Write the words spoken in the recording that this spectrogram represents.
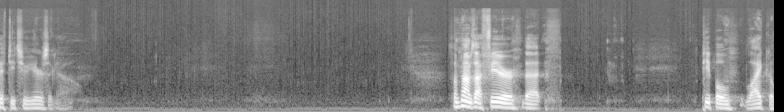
52 years ago. Sometimes I fear that people like a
